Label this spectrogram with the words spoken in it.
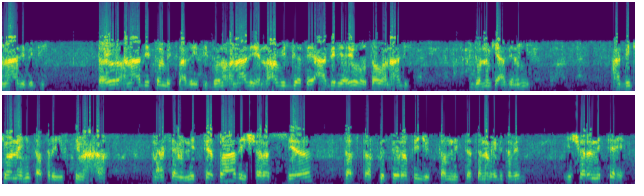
अनादि विधि तयोर अनादित्व विस्वादी थी दोनों अनादि है। न विद्यते, आदि रहो अनादि। दोनों की आदि नहीं आदि क्यों नहीं? तत्र युक्ति भाष्य नित्यत्वाद ईश्वर से तत्प्रकृति युक्तम नित्यत्व न भेदितव्य ईश्वर नित्य है।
